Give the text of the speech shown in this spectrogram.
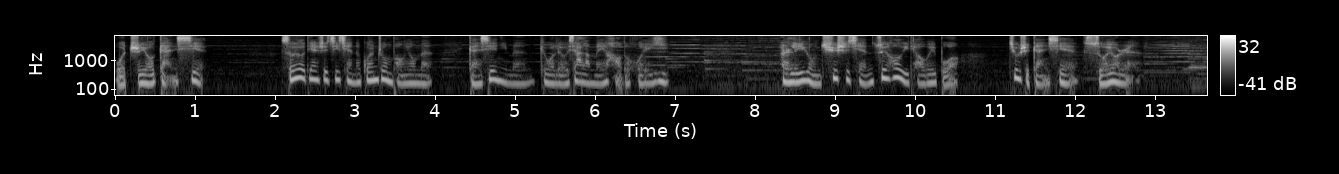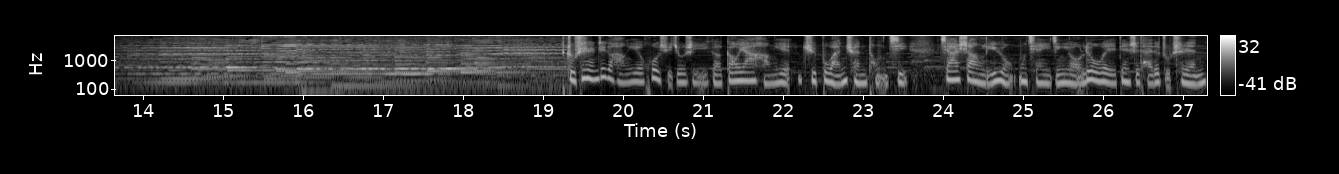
我只有感谢。”所有电视机前的观众朋友们，感谢你们给我留下了美好的回忆。而李咏去世前最后一条微博，就是感谢所有人。主持人这个行业或许就是一个高压行业，据不完全统计，加上李咏，目前已经有六位电视台的主持人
